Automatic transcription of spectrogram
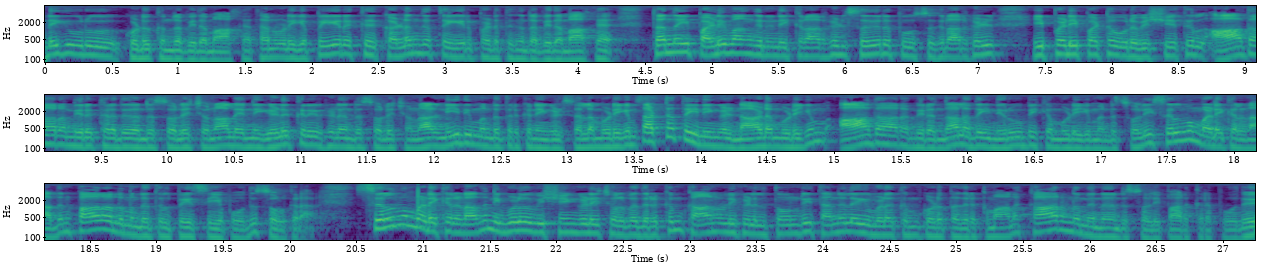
இடையூறு கொடுக்கின்ற விதமாக தன்னுடைய பெயருக்கு களங்கத்தை ஏற்படுத்துகின்ற விதமாக தன்னை பழிவாங்க நினைக்கிறார்கள் சேறு பூசுகிறார்கள். இப்படிப்பட்ட ஒரு விஷயத்தில் ஆதாரம் இருக்கிறது என்று சொல்லி சொன்னால் என்னை எழுக்கிறீர்கள் என்று சொல்லி சொன்னால் நீதிமன்றத்திற்கு நீங்கள் செல்ல முடியும். சட்டத்தை நீங்கள் நாட முடியும். ஆதாரம் இருந்தால் அதை நிரூபிக்க முடியும் என்று சொல்லி செல்வம் அடைக்கலநாதன் பாராளுமன்றத்தில் பேசிய போது சொல்கிறார். செல்வம் அடைக்கலநாதன் இவ்வளவு விஷயங்களை சொல்வதற்கும் காணொலிகளில் தோன்றி தன்னிலை விளக்கம் கொடுப்பதற்குமான காரணம் என்ன என்று சொல்லி பார்க்கிற போது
